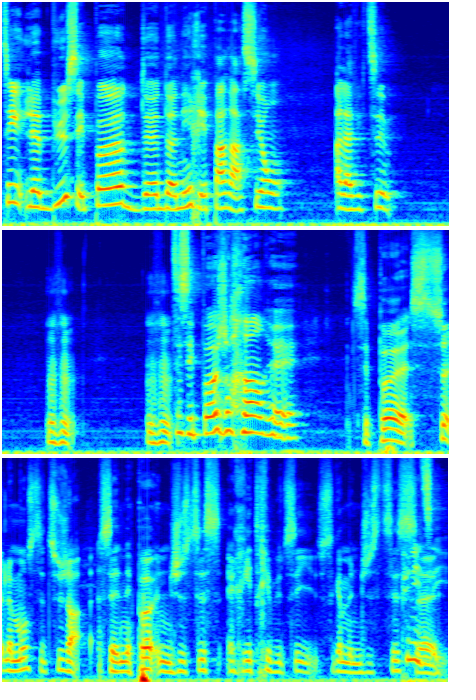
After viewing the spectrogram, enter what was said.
sais, le but, c'est pas de donner réparation à la victime. Tu sais, c'est pas genre. euh, C'est pas... Ça, le mot, c'est-tu genre... Ce n'est pas une justice rétributive. C'est comme une justice... euh, punitive.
